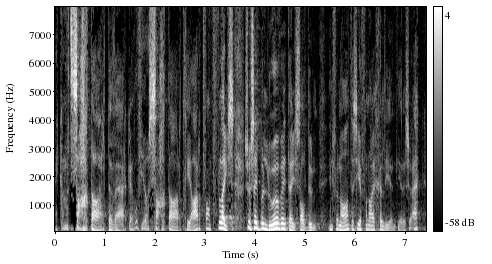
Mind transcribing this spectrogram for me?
Hy kan met sagte harte werk. Hy wil vir jou sagte hart gee, hart van vleis, soos hy beloof het hy sal doen. En vanaand is een van daai geleenthede. So ek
